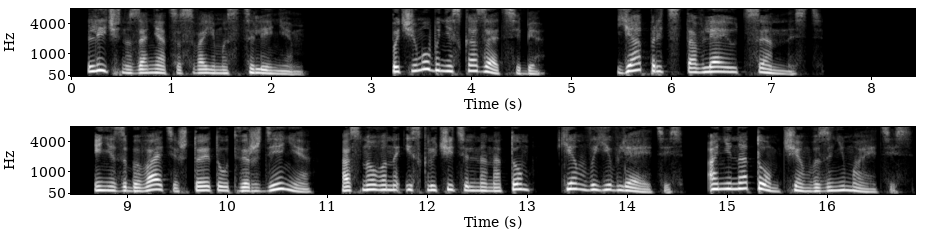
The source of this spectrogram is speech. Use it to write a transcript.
— лично заняться своим исцелением. Почему бы не сказать себе «Я представляю ценность»? И не забывайте, что это утверждение основано исключительно на том, кем вы являетесь, а не на том, чем вы занимаетесь.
